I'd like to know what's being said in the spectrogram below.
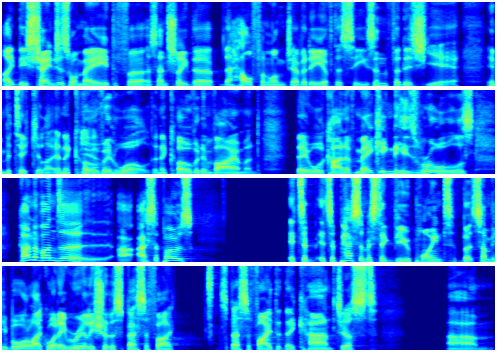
Like these changes were made for essentially the the health and longevity of the season for this year, in particular, in a COVID world, in a COVID environment. They were kind of making these rules, kind of under, I I suppose. It's a it's a pessimistic viewpoint, but some people were like, well, they really should have specified specified that they can't just um,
